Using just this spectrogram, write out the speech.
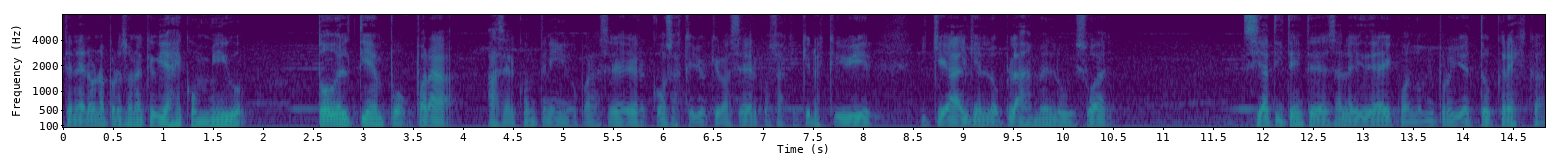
tener a una persona que viaje conmigo todo el tiempo para hacer contenido, para hacer cosas que yo quiero hacer, cosas que quiero escribir y que alguien lo plasme en lo visual si a ti te interesa la idea y cuando mi proyecto crezca,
